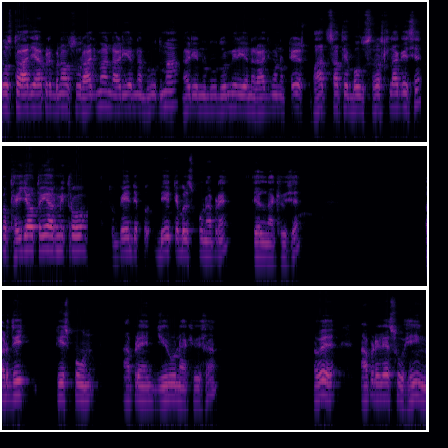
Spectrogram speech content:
દોસ્તો, આજે આપણે બનાવશું રાજમા, નાળિયેરના દૂધમાં. નાળિયેરનું દૂધ ઉમેરી અને રાજમાનો ટેસ્ટ ભાત સાથે બહુ સરસ લાગે છે. તો થઈ જાવ તૈયાર મિત્રો. તો બે બે ટેબલ સ્પૂન આપણે તેલ નાખ્યું છે. અડધી ટીસ્પૂન આપણે જીરું નાખ્યું છે. હવે આપણે લેશું હિંગ.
